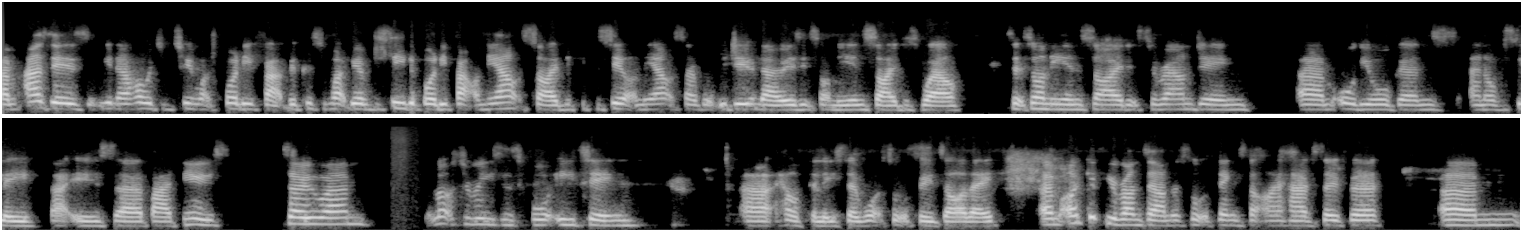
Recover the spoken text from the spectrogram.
um, as is you know holding too much body fat because you might be able to see the body fat on the outside. If you can see it on the outside what we do know is it's on the inside as well. So it's on the inside it's surrounding um, all the organs and obviously that is uh, bad news so um, lots of reasons for eating uh, healthily. So what sort of foods are they? Um, I'll give you a rundown of sort of things that I have. So for, um,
